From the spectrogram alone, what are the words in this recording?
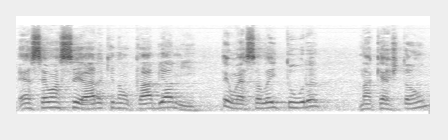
essa é uma seara que não cabe a mim. Tenho essa leitura na questão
